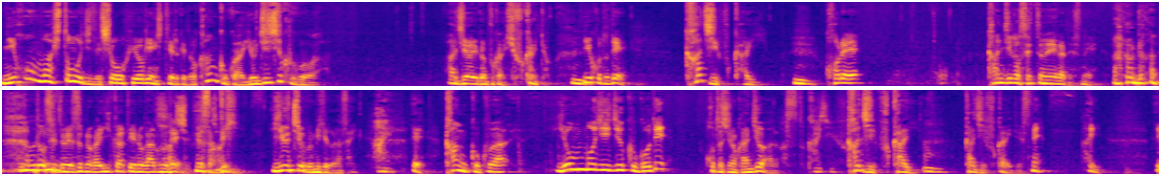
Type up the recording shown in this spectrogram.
日本は一文字で表現しているけど、韓国は四字熟語が味わいが深い、深いということで、家事深い。うん。これ、漢字の説明がですね、どう説明するのがいいかというのがあるので家事、皆さんぜひ YouTube 見てください。はいえ韓国は4文字熟語で今年の漢字を表すと。家事深い家事深いうん。家事深いですね。はい。え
